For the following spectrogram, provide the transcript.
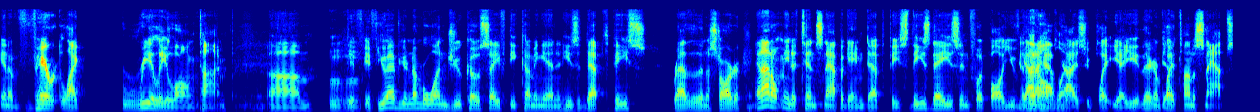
in a very like really long time. Um, Mhm. if if you have your number one JUCO safety coming in and he's a depth piece rather than a starter, and I don't mean a ten snap a game depth piece. These days in football, you've Yeah, got to have play. guys who play. Yeah, you, they're going to Yeah. play a ton of snaps.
